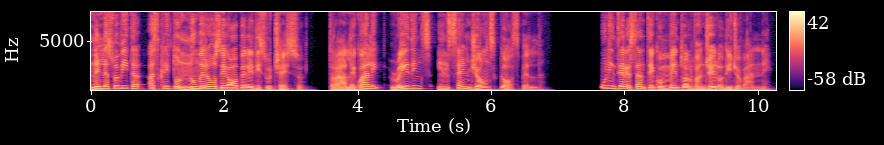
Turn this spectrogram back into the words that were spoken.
Nella sua vita ha scritto numerose opere di successo, tra le quali Readings in St. John's Gospel, un interessante commento al Vangelo di Giovanni.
